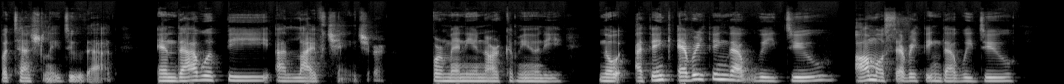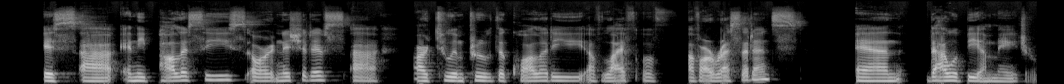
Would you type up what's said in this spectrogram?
potentially do that. And that would be a life changer for many in our community. You know, I think everything that we do, almost everything that we do, is uh, any policies or initiatives uh, are to improve the quality of life of, of our residents. And that would be a major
